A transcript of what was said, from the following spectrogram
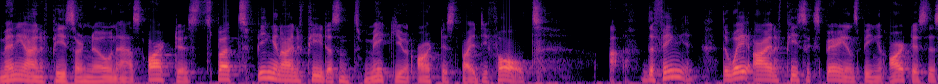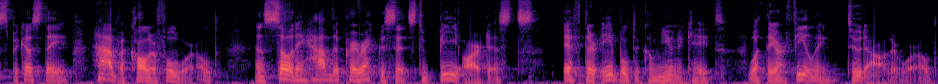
Many INFPs are known as artists, but being an INFP doesn't make you an artist by default. Uh, the thing, the way INFPs experience being an artist is because they have a colorful world. And so they have the prerequisites to be artists if they're able to communicate what they are feeling to the outer world.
